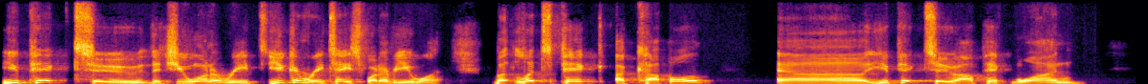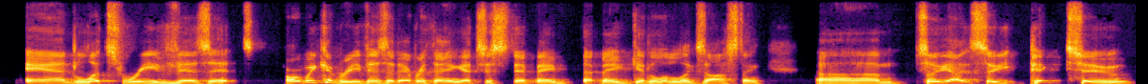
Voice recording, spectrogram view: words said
you pick two that you want to read you can retaste whatever you want but let's pick a couple uh, you pick two i'll pick one and let's revisit or we could revisit everything it's just that may that may get a little exhausting um, so yeah so you pick two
